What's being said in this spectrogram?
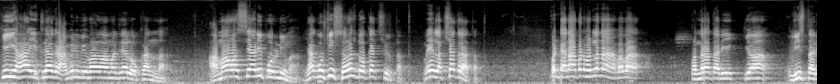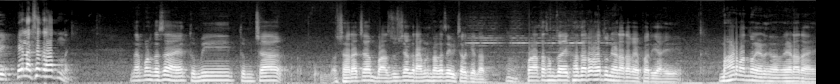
की ह्या इथल्या ग्रामीण विभागामधल्या लोकांना अमावस्या आणि पौर्णिमा ह्या गोष्टी सहज डोक्यात शिरतात. म्हणजे लक्षात राहतात. पण त्यांना आपण म्हटलं ना बाबा पंधरा तारीख किंवा वीस तारीख हे लक्षात राहत नाही. नाही पण कसं आहे तुम्ही तुमच्या शहराच्या बाजूच्या ग्रामीण भागाचा विचार केलात. पण आता समजा एखादा रोह्यातून येणारा व्यापारी आहे महाडमधून येण- येणारा आहे.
